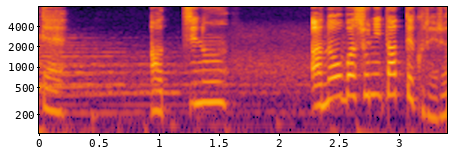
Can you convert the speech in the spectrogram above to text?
て。ちのあの場所に立ってくれる？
